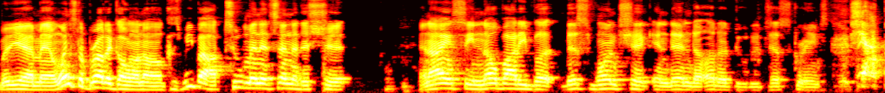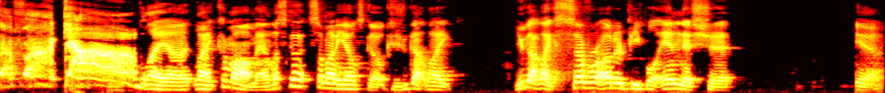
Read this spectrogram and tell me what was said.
But yeah, man, when's the brother going on? Cause we about two minutes into this shit. And I ain't seen nobody but this one chick and then the other dude who just screams, Shut the fuck up! Like, uh, like, come on, man. Let's let somebody else go. Cause you got like you got like several other people in this shit. Yeah.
